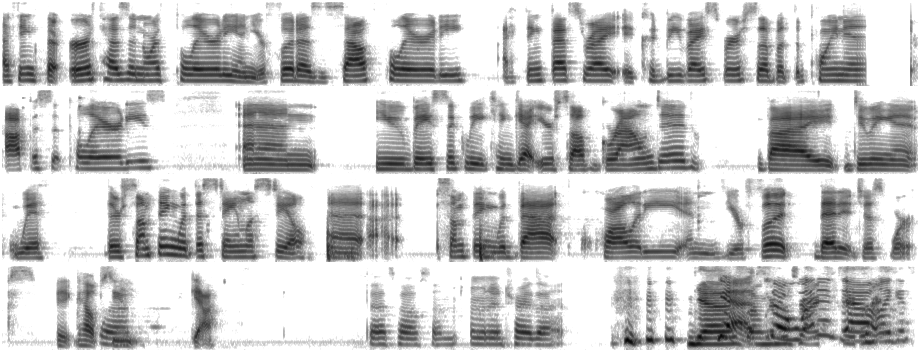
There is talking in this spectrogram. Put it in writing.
I think the earth has a north polarity and your foot has a south polarity. I think that's right. It could be vice versa, but the point is opposite polarities and you basically can get yourself grounded by doing it with there's something with the stainless steel uh, something with that quality and your foot that it just works. It helps yeah. you yeah. that's awesome. I'm gonna try that. Yes, yeah so when in doubt like it's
